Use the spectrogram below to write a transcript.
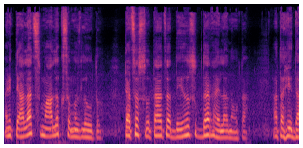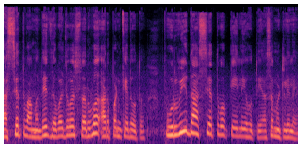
आणि त्यालाच मालक समजलं होतं. त्याचा स्वतःचा देहसुद्धा राहिला नव्हता. आता हे दास्यत्वामध्ये जवळजवळ सर्व अर्पण केलं होतं. पूर्वी दास्यत्व केले होते असं म्हटलेलं आहे.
